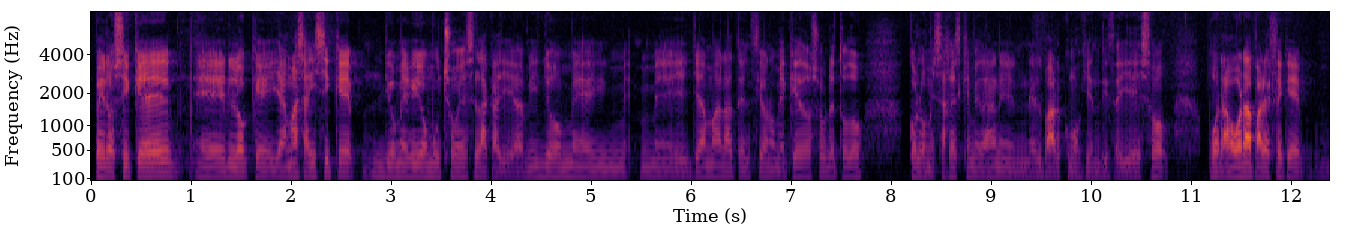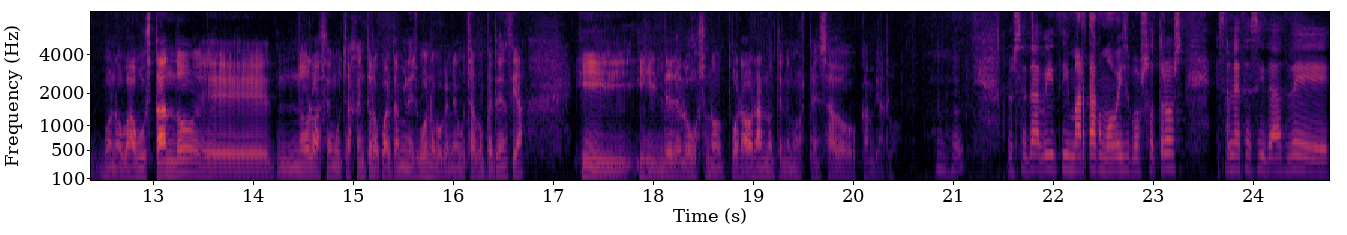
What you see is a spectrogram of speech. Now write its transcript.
pero sí que eh, lo que, y además ahí sí que yo me guío mucho es la calle, a mí yo me, me llama la atención o me quedo sobre todo con los mensajes que me dan en el bar, como quien dice. Y eso por ahora parece que bueno, va gustando, eh, no lo hace mucha gente, lo cual también es bueno porque no hay mucha competencia y, desde luego por ahora no tenemos pensado cambiarlo. No sé, David y Marta, ¿cómo veis vosotros esa necesidad de,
